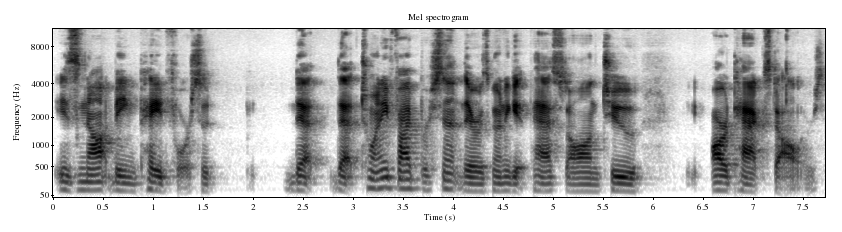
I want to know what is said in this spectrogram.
is not being paid for. So that that 25% there is going to get passed on to our tax dollars.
